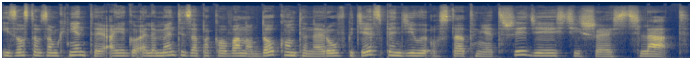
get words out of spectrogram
i został zamknięty, a jego elementy zapakowano do kontenerów, gdzie spędziły ostatnie 36 lat.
